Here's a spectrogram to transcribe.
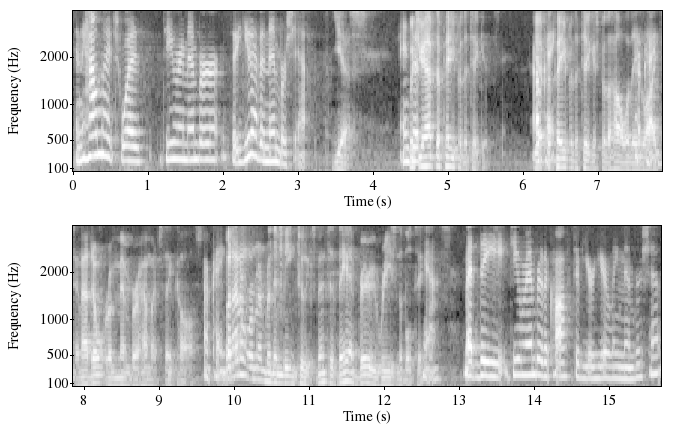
And how much was, do you remember? So you have a membership. Yes. And But so, you have to pay for the tickets. You have to pay for the tickets for the holiday Okay. lights, and I don't remember how much they cost. Okay. But I don't remember them being too expensive. They had very reasonable yeah. tickets. But the, do you remember the cost of your yearly membership?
